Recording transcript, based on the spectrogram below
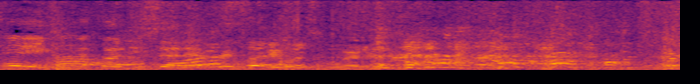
Hey, I thought you said everybody was a winner.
